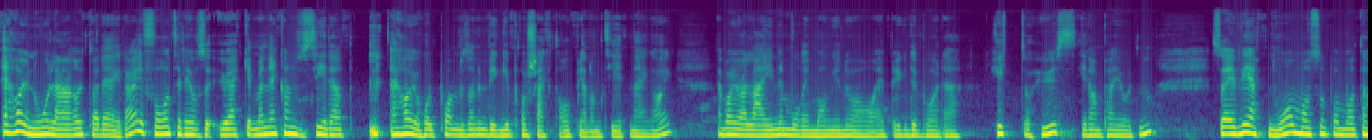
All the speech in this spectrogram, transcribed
Jeg har jo noe å lære ut av deg da, i forhold til det å øke, men jeg kan jo si det at jeg har jo holdt på med sånne byggeprosjekter opp gjennom tiden, jeg òg. Jeg var jo alenemor i mange år, og jeg bygde både hytt og hus i den perioden. Så jeg vet noe om også på en måte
